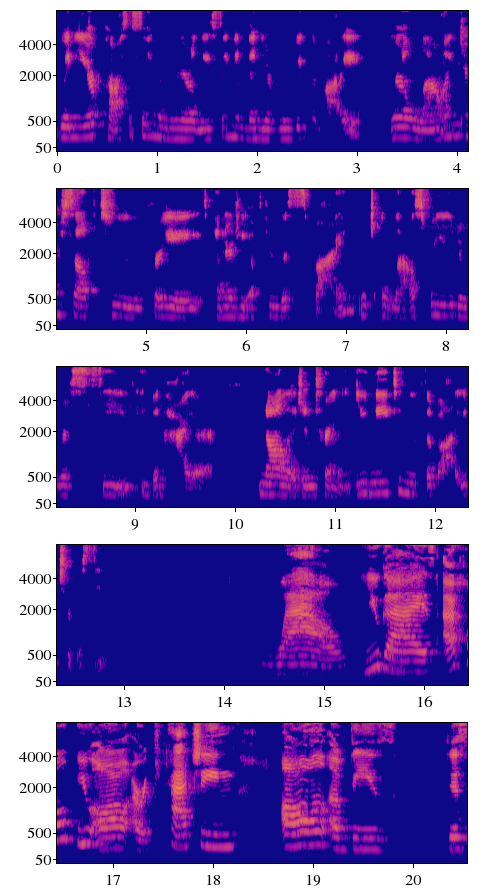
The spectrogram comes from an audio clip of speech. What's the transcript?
When you're processing and releasing and then you're moving the body, you're allowing yourself to create energy up through the spine, which allows for you to receive even higher knowledge and training. You need to move the body to receive. Wow. You guys, I hope you all are catching all of these just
